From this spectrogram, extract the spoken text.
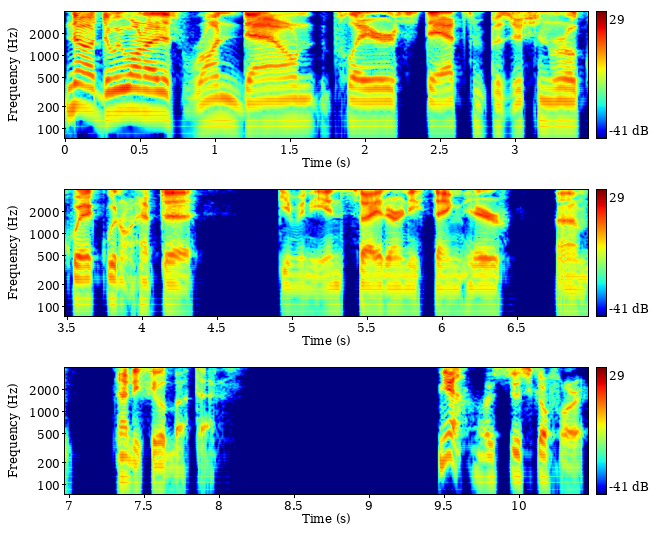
No, do we want to just run down the players' stats and position real quick? We don't have to give any insight or anything here. Um, how do you feel about that? Yeah, let's just go for it.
